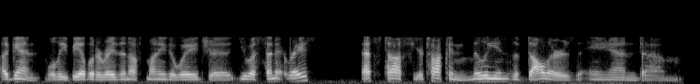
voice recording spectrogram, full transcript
Again, will he be able to raise enough money to wage a U.S. Senate race? That's tough. You're talking millions of dollars, and um,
